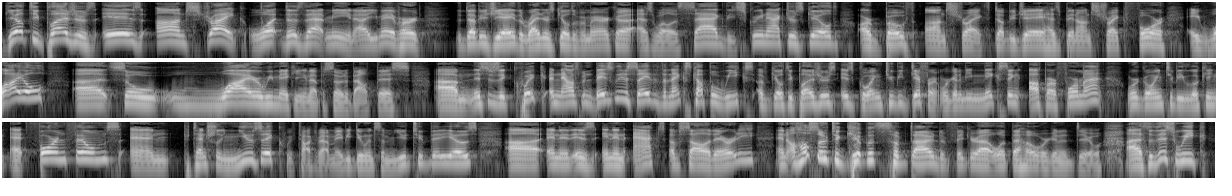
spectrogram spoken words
Guilty Pleasures is on strike. What does that mean? Uh, you may have heard the WGA, the Writers Guild of America, as well as SAG, the Screen Actors Guild, are both on strike. The WGA has been on strike for a while. Uh, so why are we making an episode about this? Um, this is a quick announcement, basically to say that the next couple weeks of Guilty Pleasures is going to be different. We're going to be mixing up our format. We're going to be looking at foreign films and potentially music. We've talked about maybe doing some YouTube videos, uh, and it is in an act of solidarity and also to give us some time to figure out what the hell we're going to do. Uh, so this week.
